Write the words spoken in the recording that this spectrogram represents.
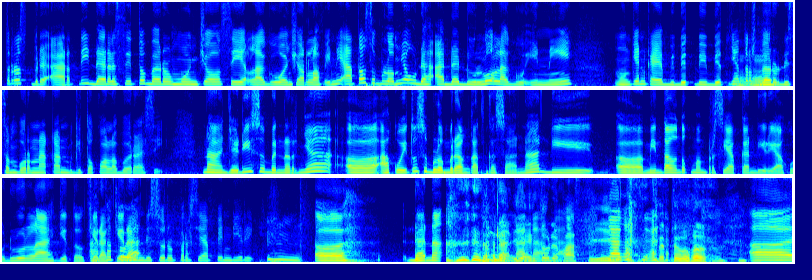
Terus berarti dari situ baru muncul si lagu One Shot Love ini atau sebelumnya udah ada dulu lagu ini? Mungkin kayak bibit-bibitnya terus Mm-mm. baru disempurnakan begitu kolaborasi. Nah, jadi sebenarnya eh, aku itu sebelum berangkat ke sana diminta untuk mempersiapkan diri aku dulu lah gitu. Apa tuh Kira-kira yang disuruh persiapin diri? eh dana. Dan Enggak, ya enggak, itu udah enggak. pasti. Enggak, enggak, Betul. Eh,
